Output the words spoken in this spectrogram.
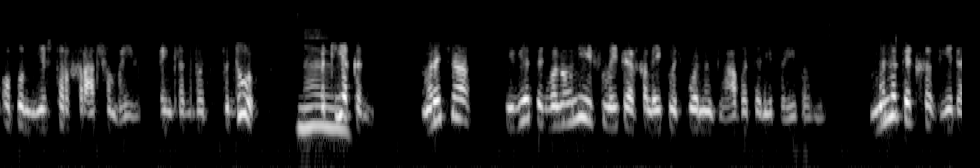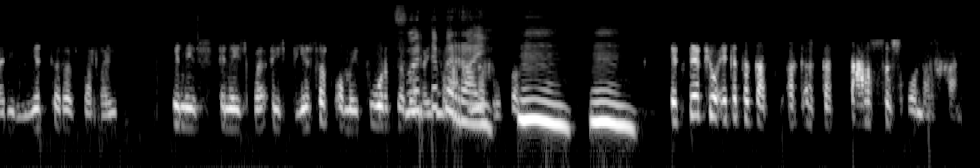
op 'n meestergraad vir my eintlik be- bedoel? Nou. beteken. Maar dit ja, jy weet ek wil nou nie vir my vergelyk met koning Dawid in die Bybel nie. Min het ek geweet dat die meester is bereid en is en is, is besig om my voor te Voor te berei. Mm. Mm. Ek sê vir jou ek het 'n kat- 'n 'n katarsis ondergaan.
